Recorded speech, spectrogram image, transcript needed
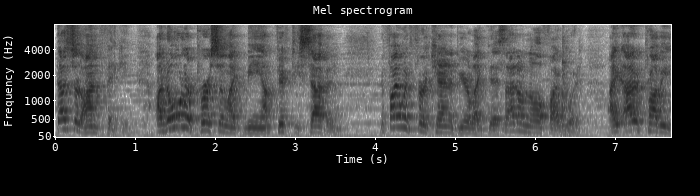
That's what I'm thinking. An older person like me, I'm 57, if I went for a can of beer like this, I don't know if I would. I, I would probably,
